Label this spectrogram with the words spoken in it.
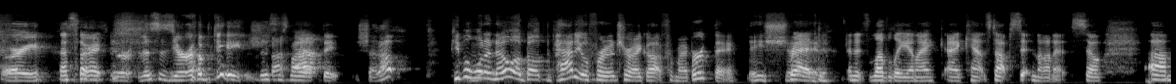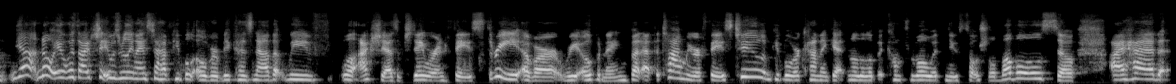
Sorry. that's all right. Your- this is your update. This Shut is my up. update. Shut up. People want to know about the patio furniture I got for my birthday. They should. red and it's lovely and I, I can't stop sitting on it so um, yeah no it was actually it was really nice to have people over because now that we've well actually as of today we're in phase three of our reopening but at the time we were phase two and people were kind of getting a little bit comfortable with new social bubbles so i had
